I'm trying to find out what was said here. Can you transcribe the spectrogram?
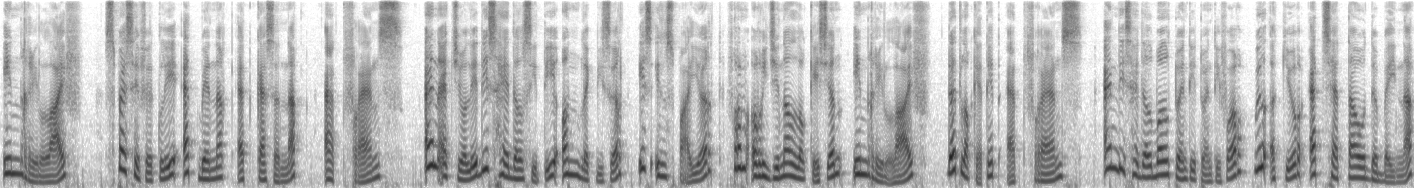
in real life, specifically at Benak at Casenac at France. And actually this Heddle city on Black Desert is inspired from original location in real life that located at France. And this Ball 2024 will occur at Chateau de Benak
